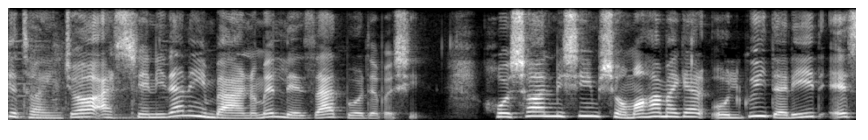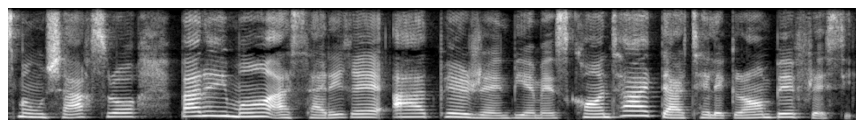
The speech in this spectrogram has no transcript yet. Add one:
که تا اینجا از شنیدن این برنامه لذت برده باشید. خوشحال میشیم شما هم اگر الگویی دارید اسم اون شخص رو برای ما از طریق at Persian BMS در تلگرام بفرستید.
